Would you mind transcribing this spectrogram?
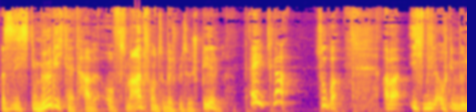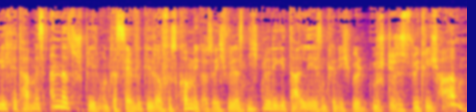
dass ich die Möglichkeit habe, auf Smartphone zum Beispiel zu spielen. Hey, klar, super. Aber ich will auch die Möglichkeit haben, es anders zu spielen. Und dasselbe gilt auch fürs Comic. Also ich will das nicht nur digital lesen können, ich will, möchte das wirklich haben.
